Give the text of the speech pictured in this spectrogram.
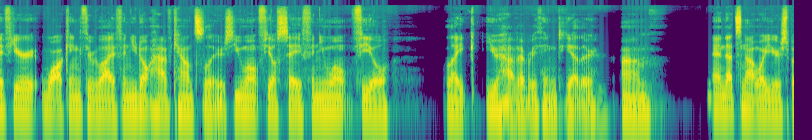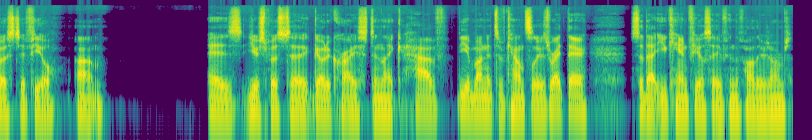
if you're walking through life and you don't have counselors, you won't feel safe and you won't feel like you have everything together. Um, and that's not what you're supposed to feel. Um, is you're supposed to go to Christ and like have the abundance of counselors right there so that you can feel safe in the Father's arms.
